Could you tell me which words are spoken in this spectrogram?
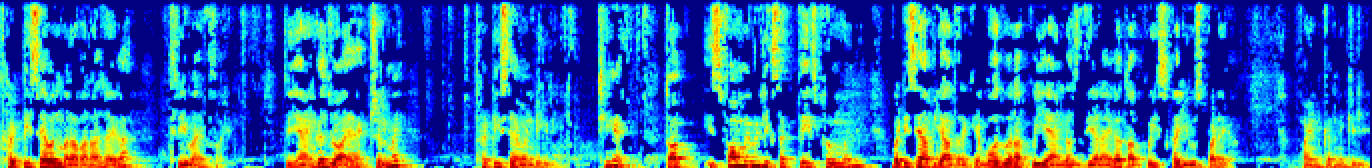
थर्टी सेवन बराबर आ जाएगा थ्री बाय फाइव तो ये एंगल जो आया एक्चुअल में थर्टी सेवन डिग्री ठीक है? तो आप इस फॉर्म में भी लिख सकते हैं, इस फॉर्म में भी बट इसे आप याद रखें, बहुत बार आपको ये एंगल्स दिया रहेगा तो आपको इसका यूज़ पड़ेगा फाइंड करने के लिए।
